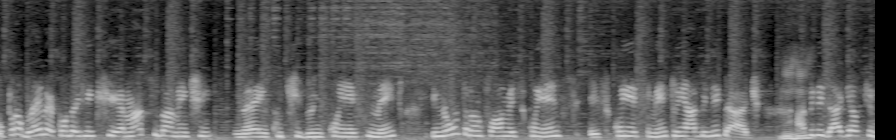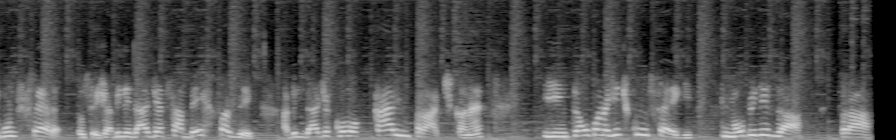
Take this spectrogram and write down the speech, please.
O problema é quando a gente é massivamente né, incutido em conhecimento e não transforma esse, conhec esse conhecimento em habilidade. Habilidade é a segunda esfera, ou seja, habilidade é saber fazer, habilidade é colocar em prática, né? E então, quando a gente consegue se mobilizar para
